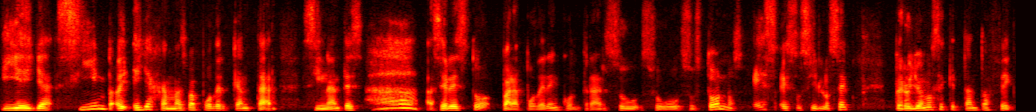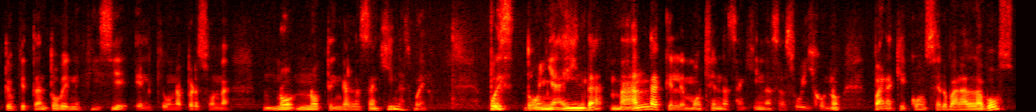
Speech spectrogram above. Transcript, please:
y ella siempre, ella jamás va a poder cantar sin antes ¡ah! hacer esto para poder encontrar sus tonos. Eso, eso sí lo sé, pero yo no sé qué tanto afecte o qué tanto beneficie el que una persona no, no tenga las anginas. Bueno, pues doña Hilda manda que le mochen las anginas a su hijo, ¿no? Para que conservara la voz.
